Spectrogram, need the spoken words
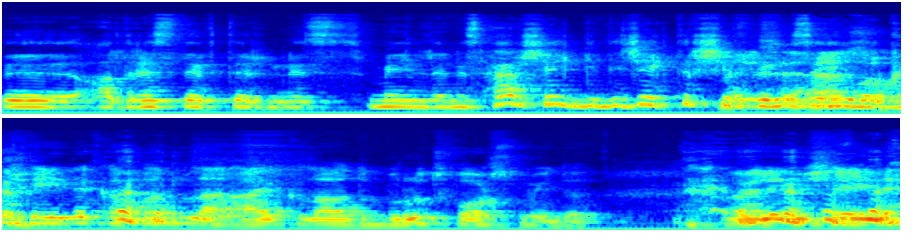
e, adres defteriniz, mailleriniz her şey gidecektir. Neyse Şifrenize en iyi bakın. şeyi de kapadılar. iCloud'u brute force muydu? Öyle bir şeydi.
